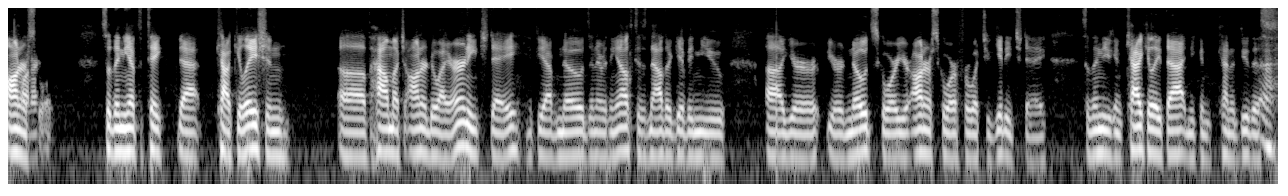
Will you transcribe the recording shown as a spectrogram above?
honor, honor score. So then you have to take that calculation of how much honor do I earn each day if you have nodes and everything else because now they're giving you uh, your your node score, your honor score for what you get each day. So then you can calculate that and you can kind of do this.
